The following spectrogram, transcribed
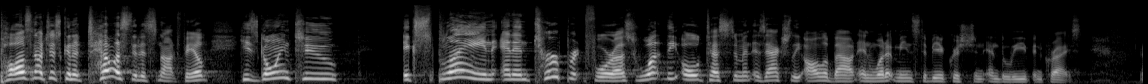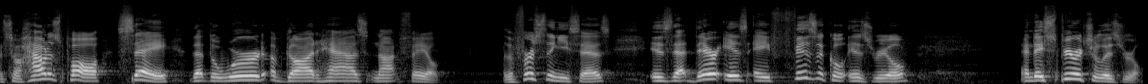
Paul's not just going to tell us that it's not failed, he's going to explain and interpret for us what the Old Testament is actually all about and what it means to be a Christian and believe in Christ. And so, how does Paul say that the Word of God has not failed? The first thing he says is that there is a physical Israel and a spiritual Israel.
